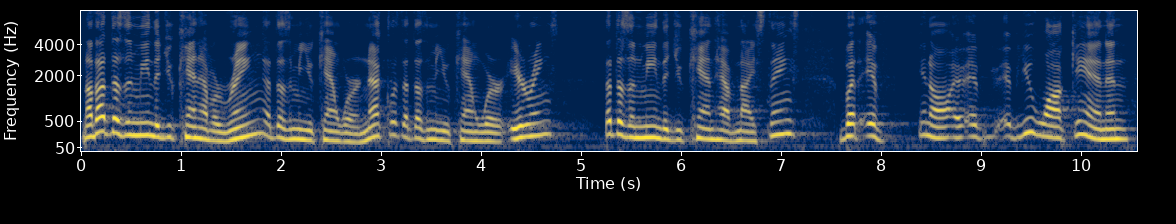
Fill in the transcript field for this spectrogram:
Now, that doesn't mean that you can't have a ring. That doesn't mean you can't wear a necklace. That doesn't mean you can't wear earrings. That doesn't mean that you can't have nice things. But if, you know, if, if you walk in and,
